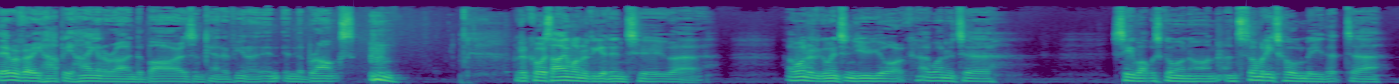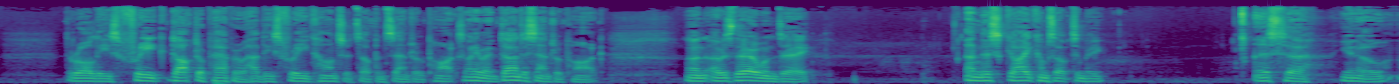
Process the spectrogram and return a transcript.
they were very happy hanging around the bars and kind of, you know, in, in the Bronx. but of course, I wanted to get into. Uh, I wanted to go into New York. I wanted to see what was going on. And somebody told me that uh, there were all these free, Dr. Pepper had these free concerts up in Central Park. So anyway, down to Central Park. And I was there one day. And this guy comes up to me. This, uh, you know,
